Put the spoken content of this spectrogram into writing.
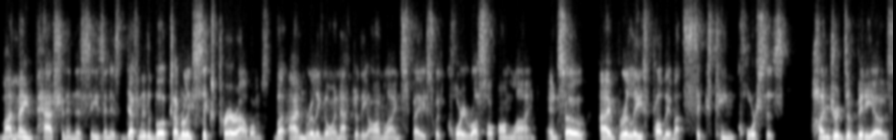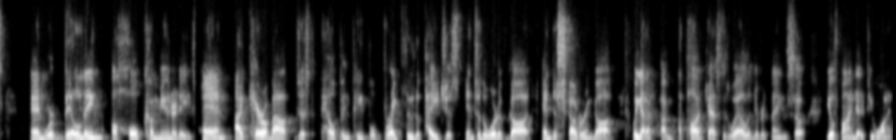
my main passion in this season is definitely the books. I've released six prayer albums, but I'm really going after the online space with Corey Russell Online. And so I've released probably about 16 courses, hundreds of videos, and we're building a whole community. And I care about just helping people break through the pages into the Word of God and discovering God. We got a, a, a podcast as well and different things. So you'll find it if you want it.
